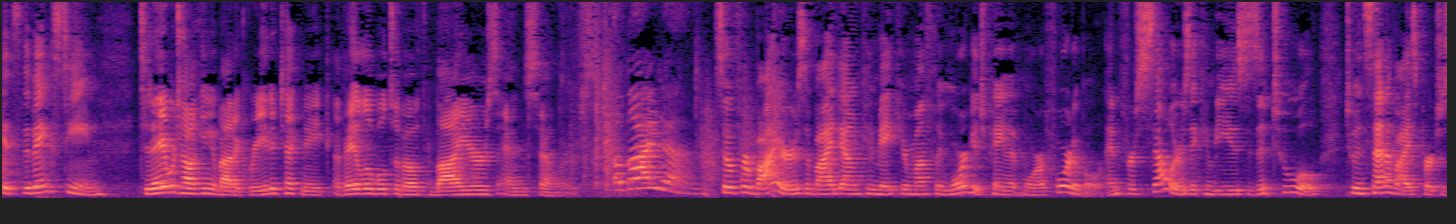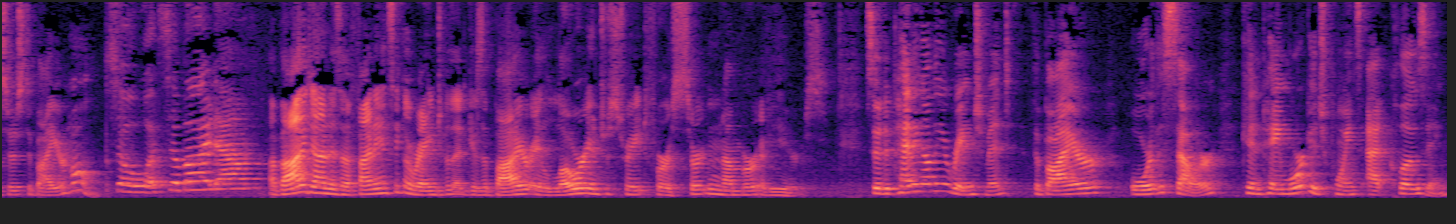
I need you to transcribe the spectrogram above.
it's the Banks team. Today we're talking about a creative technique available to both buyers and sellers. A buy down. So for buyers, a buy down can make your monthly mortgage payment more affordable. And for sellers, it can be used as a tool to incentivize purchasers to buy your home. So what's a buy down? A buy down is a financing arrangement that gives a buyer a lower interest rate for a certain number of years. So depending on the arrangement, the buyer or the seller can pay mortgage points at closing,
